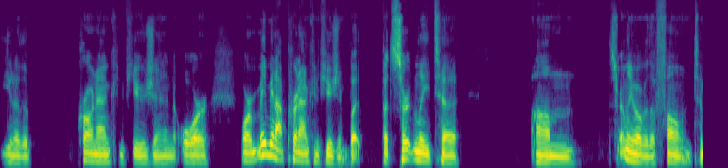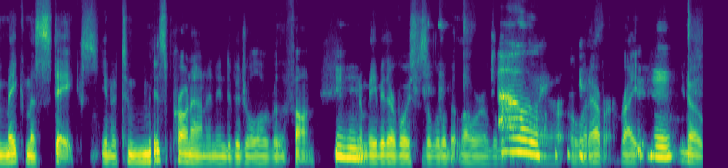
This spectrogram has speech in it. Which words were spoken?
you know the pronoun confusion or or maybe not pronoun confusion, but but certainly to um certainly over the phone to make mistakes, you know, to mispronoun an individual over the phone. Mm-hmm. You know, maybe their voice is a little bit lower, a little oh, bit higher, or whatever, right? Mm-hmm. You know,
